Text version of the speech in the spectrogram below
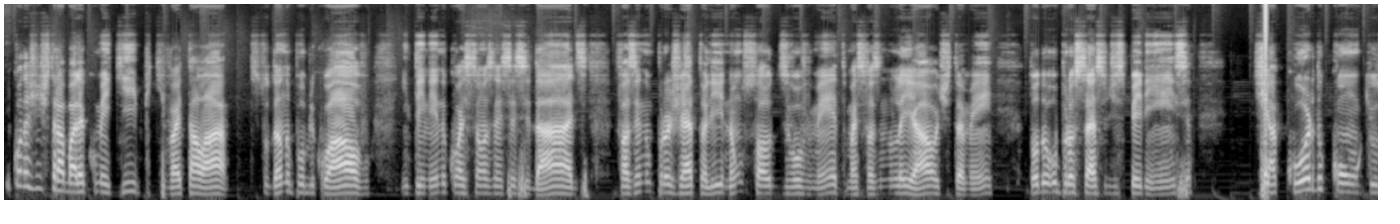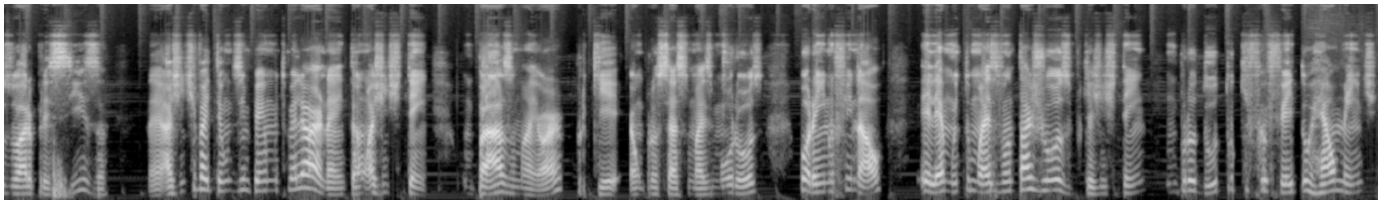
E quando a gente trabalha com uma equipe que vai estar tá lá estudando o público-alvo, entendendo quais são as necessidades, fazendo um projeto ali, não só o desenvolvimento, mas fazendo layout também, todo o processo de experiência, de acordo com o que o usuário precisa, né, a gente vai ter um desempenho muito melhor. Né? Então, a gente tem um prazo maior, porque é um processo mais moroso, porém, no final, ele é muito mais vantajoso, porque a gente tem um produto que foi feito realmente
